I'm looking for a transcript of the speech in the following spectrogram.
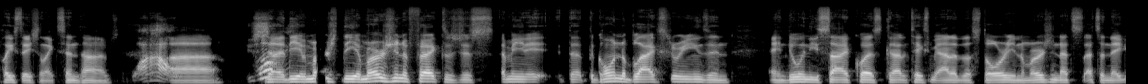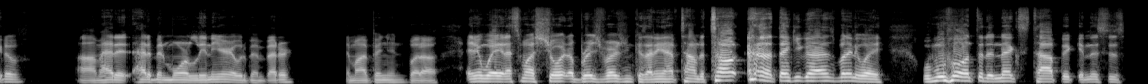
PlayStation like ten times. Wow. Uh, the, the immersion the immersion effect was just i mean it, the, the going to black screens and and doing these side quests kind of takes me out of the story and immersion that's that's a negative. Um had it had it been more linear it would have been better in my opinion but uh anyway that's my short abridged version because i didn't have time to talk. Thank you guys. But anyway we'll move on to the next topic and this is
